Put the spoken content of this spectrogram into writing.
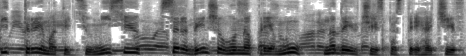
підтримати цю місію серед іншого напряму надаючи спостерігачів.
